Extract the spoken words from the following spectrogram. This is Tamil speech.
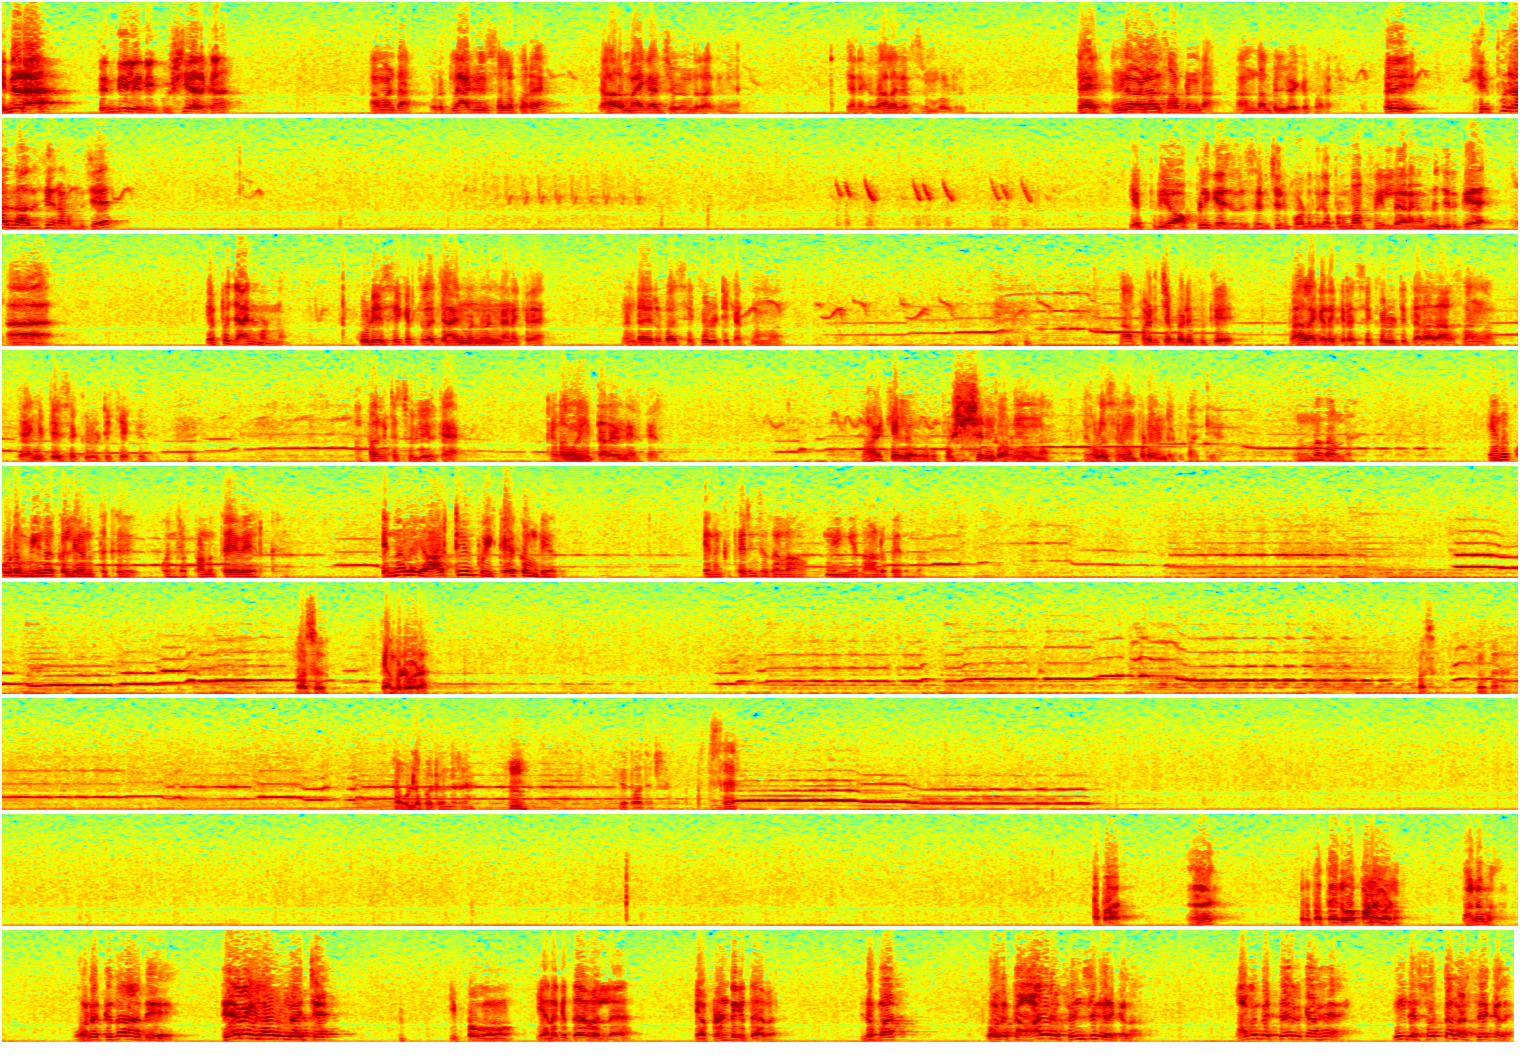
என்னடா செந்தில் இன்னைக்கு குஷியா இருக்கான்? ஆமாண்டா ஒரு கிளாட் நியூஸ் சொல்ல போறேன். யாரும் மயக்காட்சி விழுந்துடாதீங்க. எனக்கு வேலை கிடைச்சிடும் போல் இருக்கு. டேய் என்ன வேணாலும் சாப்பிடுங்கடா. நான் தான் பில் வைக்க போறேன். ஏய் எப்படி அந்த அதிசயம் நடந்துச்சு? எப்படியோ அப்ளிகேஷன்ல செஞ்சுரி போட்டதுக்கு அப்புறம் தான் ஃபீல்ட் இறங்க முடிஞ்சிருக்கு. எப்ப ஜாயின் பண்ணணும்? கூடிய சீக்கிரத்துல ஜாயின் பண்ணுவேன்னு நினைக்கிறேன். ரெண்டாயிரம் ரூபாய் செக்யூரிட்டி கட்டணுமா? நான் படிச்ச படிப்புக்கு வேலை கிடைக்கிற செக்யூரிட்டி தராத அரசாங்கம் என்கிட்டயே செக்யூரிட்டி கேக்குது. அப்பா கிட்ட சொல்லியிருக்கேன் கடன் வாங்கி தரேன்னு இருக்காரு. வாழ்க்கையில ஒரு பொசிஷனுக்கு வரணும்னா எவ்வளவு சிரமப்பட வேண்டியிருக்கு பாத்தியா? உண்மைதான்டா. எனக்கு கூட மீனா கல்யாணத்துக்கு கொஞ்சம் பணம் தேவையா இருக்கு. என்னால யார்கிட்டயும் போய் கேட்க முடியாது. எனக்கு தெரிஞ்சதெல்லாம் நீங்க நாலு பேர் தான். வாசு என் கூட உட்கார. நான் உள்ள போயிட்டு வந்துடுறேன். ம். இதை பார்த்துட்டு சரி. அப்பா ஒரு பத்தாயிரம் ரூபாய் பணம் வேணும். பணமா? உனக்கு தான் அது. தேவையில்லாம இப்பவும் எனக்கு தேவையில்ல. என் ஃப்ரெண்டுக்கு தேவை. இத பார் உனக்கு ஆயிரம் ஃப்ரெண்ட்ஸுங்க இருக்கலாம். அவங்க தேவைக்காக இந்த சொத்தை நான் சேர்க்கல.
